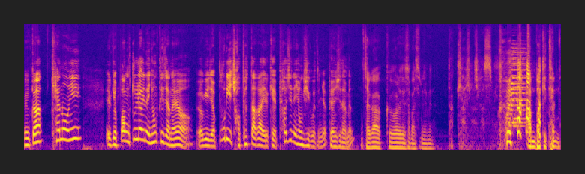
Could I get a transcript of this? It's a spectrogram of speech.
그러니까 캐논이 이렇게 뻥 뚫려 있는 형태잖아요. 여기 이제 뿔이 접혔다가 이렇게 펴지는 형식이거든요. 변신하면. 제가 그거에 대해서 말씀드리면 딱히 아쉽지가 않습니다. 안 봤기 때문에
